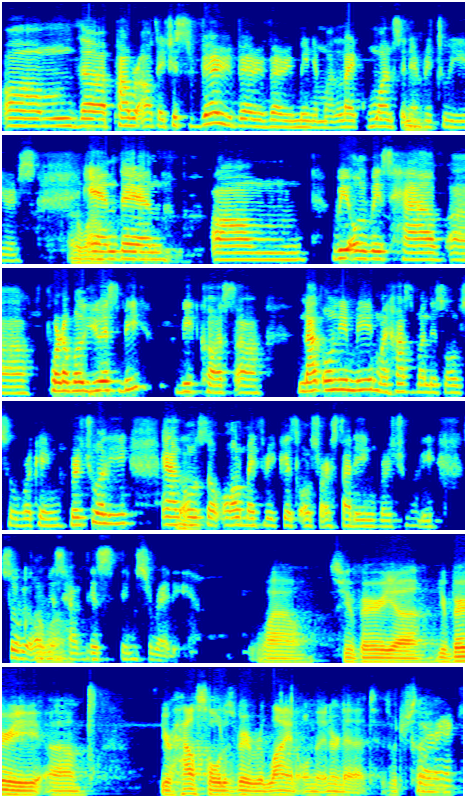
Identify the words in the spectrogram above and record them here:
um, the power outage is very, very, very minimal, like once in mm. every two years. Oh, wow. And then um, we always have a portable USB because uh, not only me, my husband is also working virtually, and mm. also all my three kids also are studying virtually. So we oh, always oh, wow. have these things ready. Wow. So you're very, uh, you're very, um, your household is very reliant on the internet, is what you're saying. Correct.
